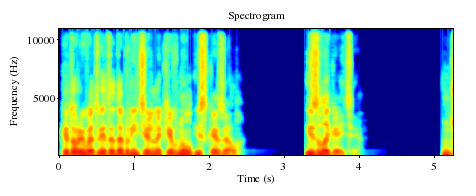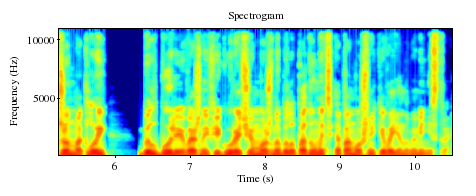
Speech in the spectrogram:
который в ответ одобрительно кивнул и сказал «Излагайте». Джон Маклой был более важной фигурой, чем можно было подумать о помощнике военного министра.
